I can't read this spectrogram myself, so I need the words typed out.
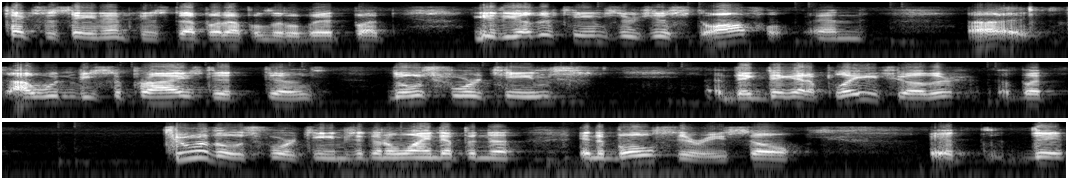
Texas A&M can step it up a little bit, but yeah, the other teams are just awful. And uh, I wouldn't be surprised that uh, those four teams they they got to play each other, but two of those four teams are going to wind up in the in the bowl series. So it the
